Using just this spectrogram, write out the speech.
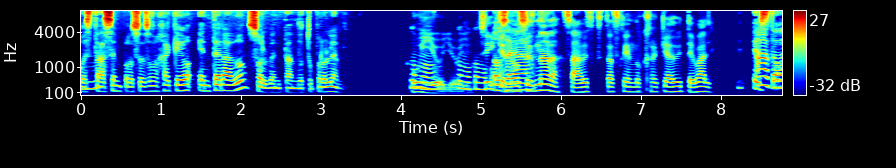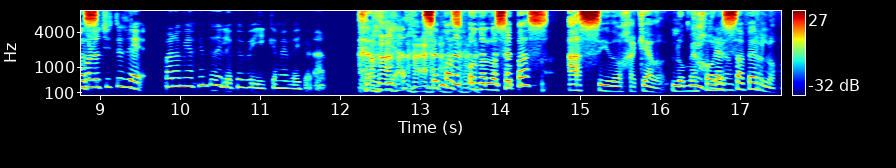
o estás en proceso de hackeo enterado solventando tu problema. Como, uy, uy, uy. como, como, sí, que sea- no haces nada. Sabes que estás siendo hackeado y te vale. Ah, como Estás- los chistes de para mi agente del FBI que me ve llorar. días. sepas o no lo sepas, has sido hackeado. Lo mejor claro. es saberlo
